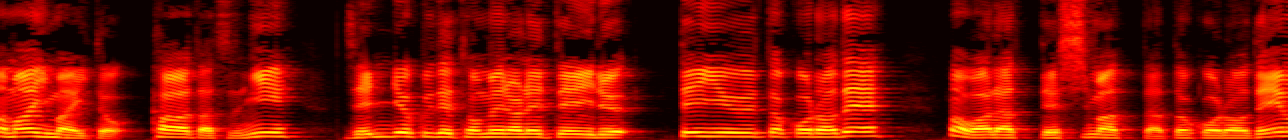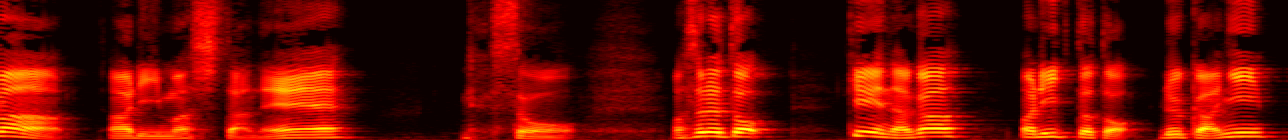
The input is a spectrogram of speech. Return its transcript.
まあ、マイマイとカータツに全力で止められているっていうところで、まあ、笑ってしまったところではありましたね。そう。まあ、それと、ケイナが、まあ、リットとルカに、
